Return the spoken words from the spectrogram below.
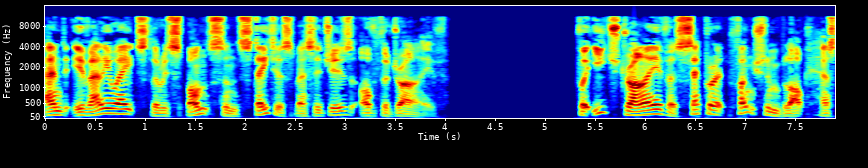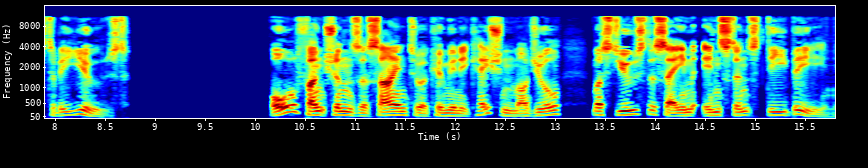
and evaluates the response and status messages of the drive. For each drive, a separate function block has to be used. All functions assigned to a communication module must use the same instance DB.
